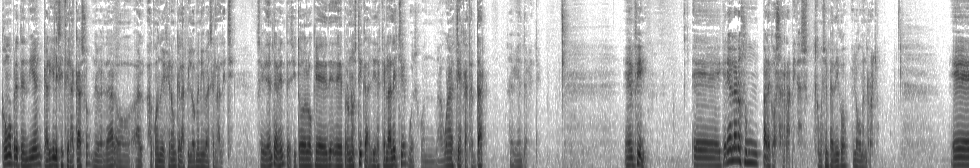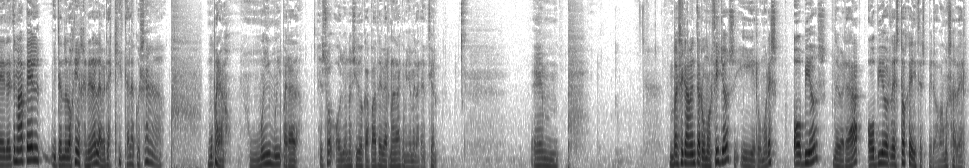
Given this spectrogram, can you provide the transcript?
¿cómo pretendían que alguien les hiciera caso, de verdad, o a, cuando dijeron que la filomena iba a ser la leche? evidentemente, si todo lo que de, pronosticas dices que es la leche, pues alguna vez tienes que acertar, evidentemente. En fin, eh, quería hablaros un par de cosas rápidas, como siempre digo, y luego me enrollo. Eh, del tema Apple y tecnología en general, la verdad es que está la cosa muy parada, muy, muy parada. Eso o yo no he sido capaz de ver nada que me llame la atención. Em, básicamente rumorcillos y rumores obvios, de verdad, obvios de estos que dices, pero vamos a ver,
